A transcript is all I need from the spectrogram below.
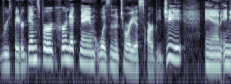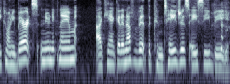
Ruth Bader Ginsburg, her nickname was the notorious RBG, and Amy Coney Barrett's new nickname I can't get enough of it. The contagious ACB.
